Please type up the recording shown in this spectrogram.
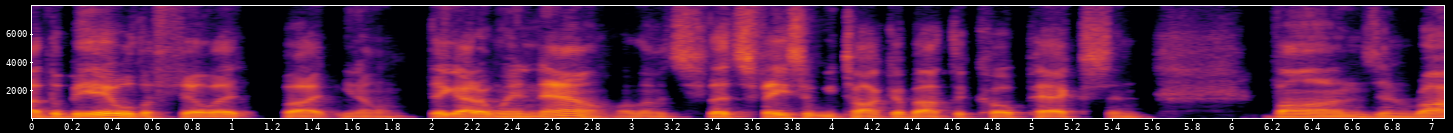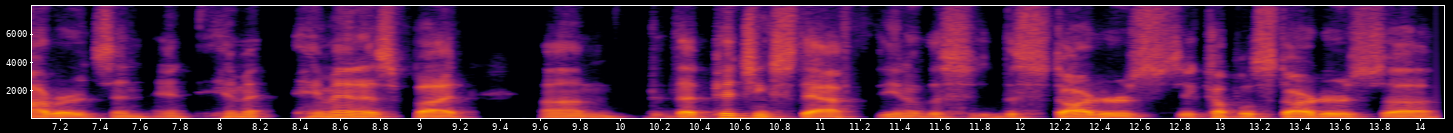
uh, they'll be able to fill it, but you know they got to win now. Well, let's let's face it. We talk about the Kopechs and Vaughns and Roberts and, and Jimenez, but um, that pitching staff, you know, the the starters, a couple of starters, uh,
